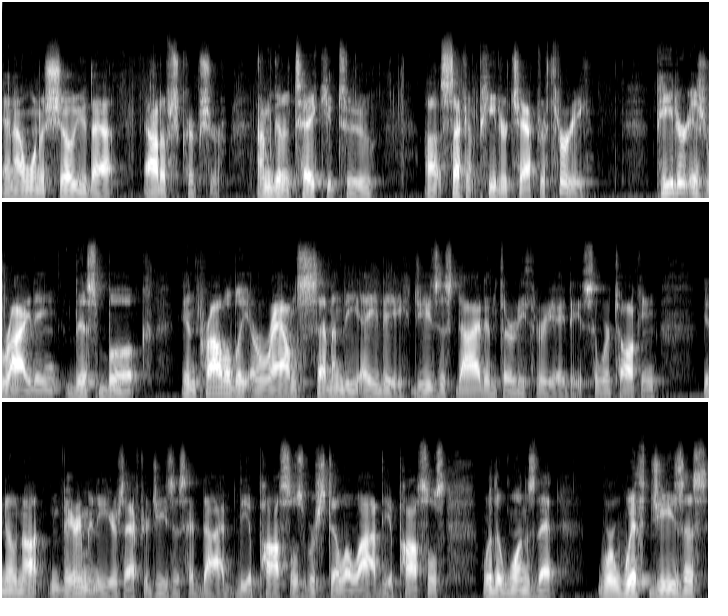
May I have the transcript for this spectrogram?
And I want to show you that out of Scripture. I'm going to take you to uh, 2 Peter chapter 3. Peter is writing this book in probably around 70 AD. Jesus died in 33 AD. So we're talking, you know, not very many years after Jesus had died. The apostles were still alive. The apostles were the ones that were with Jesus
